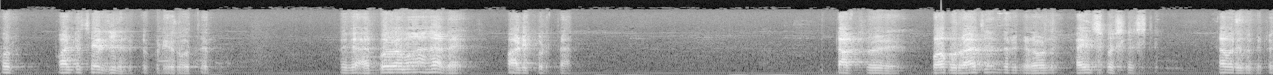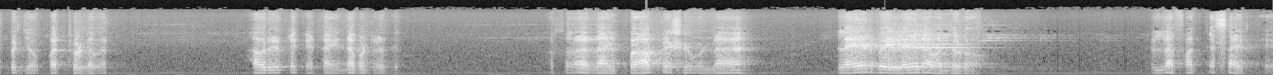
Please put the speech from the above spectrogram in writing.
ஒரு பாண்டிச்சேரியில் இருக்கக்கூடிய ஒரு ஒருத்தர். மிக அற்புதமாக அதை பாடி கொடுத்தார். டாக்டர் பாபு ராஜேந்திரங்கிறவர் ஹை ஸ்பெஷலிஸ்ட். அவர் இவர்கிட்ட கொஞ்சம் பற்றுள்ளவர். அவர்கிட்ட கேட்டா என்ன பண்றது? அவர் சொன்னார் நான் இப்போ ஆப்ரேஷன் பண்ணால் லேயர் பை லேயரா வந்துடும். எல்லாம் ஃபங்கஸ் ஆயிருக்கு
